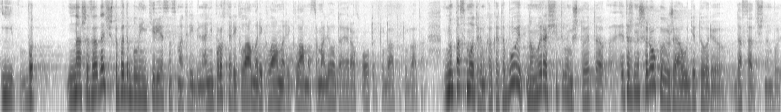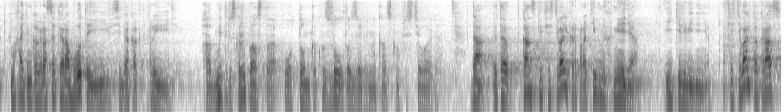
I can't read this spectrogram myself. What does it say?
и вот наша задача, чтобы это было интересно, смотрибельно, а не просто реклама, реклама, реклама самолета, аэрофлота, туда-то, туда-то. Ну, посмотрим, как это будет, но мы рассчитываем, что это, это же на широкую уже аудиторию достаточно будет. Мы хотим как раз этой работы и себя как-то проявить. А, Дмитрий, скажи, пожалуйста, о том, как вы золото взяли на Канском фестивале. Да, это Канский фестиваль корпоративных медиа и телевидения. Фестиваль как раз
